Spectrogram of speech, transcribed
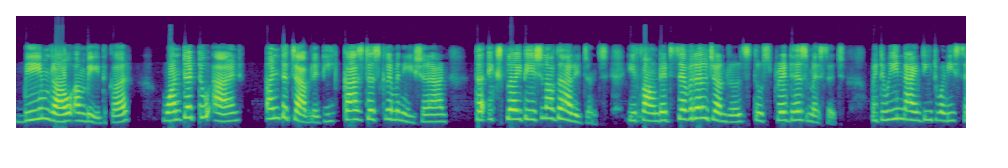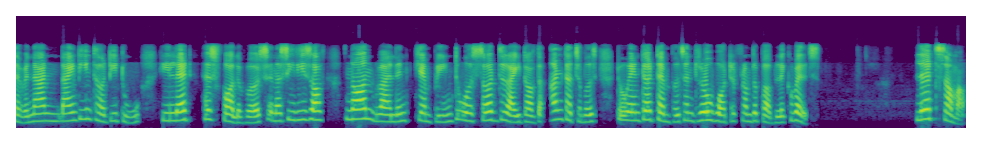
Bhimrao Ambedkar wanted to end untouchability, caste discrimination and the exploitation of the Harijans. He founded several journals to spread his message. Between 1927 and 1932, he led his followers in a series of non-violent campaigns to assert the right of the untouchables to enter temples and draw water from the public wells. Let's sum up.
